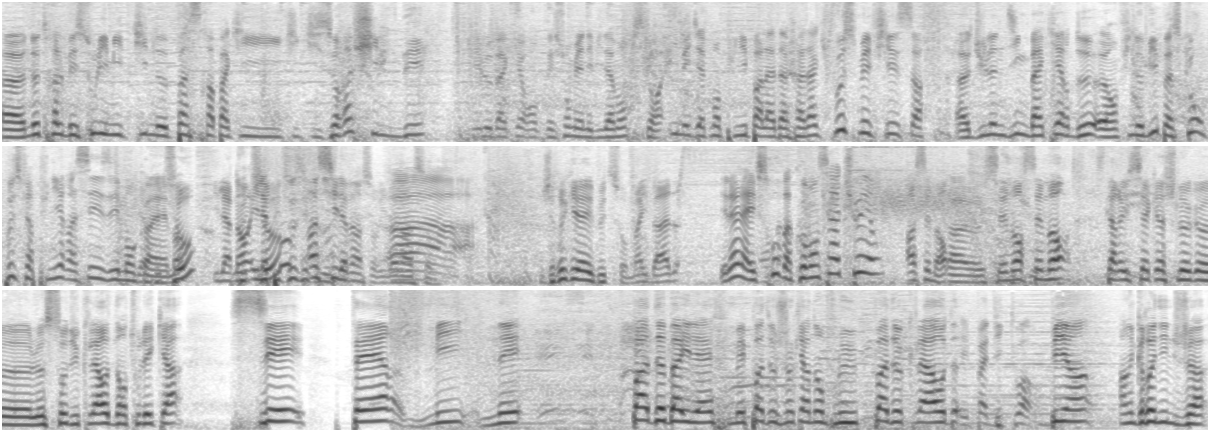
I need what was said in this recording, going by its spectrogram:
euh, neutral B sous limite qui ne passera pas, qui, qui- qui sera shieldé. Et le backer en pression, bien évidemment, qui sera immédiatement puni par la dash attack. Il faut se méfier, ça, euh, du landing backer de euh, Amphinobi parce qu'on peut se faire punir assez aisément Il quand a plus même. de saut Il a Non, plus il de a plus de saut saut, c'est Ah si, il avait un saut, il avait un saut. Ah. J'ai cru qu'il avait plus de saut, my bad. Et là, la F-Throw va commencer à tuer. Hein. Ah c'est mort, Euh, c'est mort, c'est mort. Si t'as réussi à cacher le, le saut du cloud dans tous les cas, c'est terminé. Pas de Bylef, mais pas de Joker non plus, pas de cloud. Et pas de victoire. Bien un Greninja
